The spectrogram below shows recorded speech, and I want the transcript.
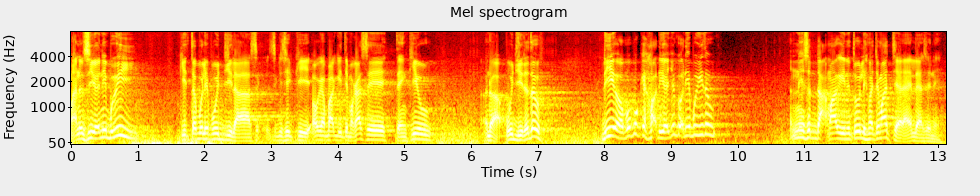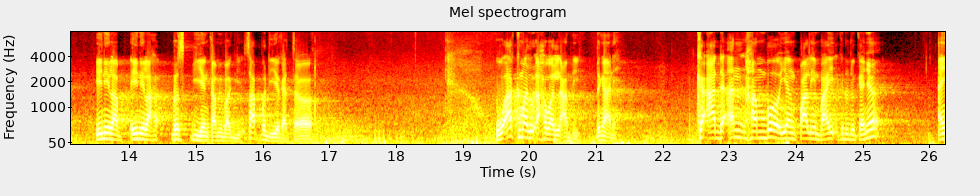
Manusia ni beri kita boleh puji lah sikit-sikit. Orang bagi terima kasih thank you tak puji dah tu. Dia pun bukan hak dia juga dia beri tu. Ni sedap mari ni tulis macam-macam lah lah sini. Inilah inilah rezeki yang kami bagi. Siapa dia kata? Wa akmalul ahwal abdi dengar ni. Keadaan hamba yang paling baik kedudukannya an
